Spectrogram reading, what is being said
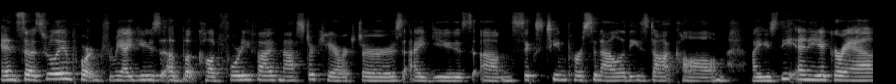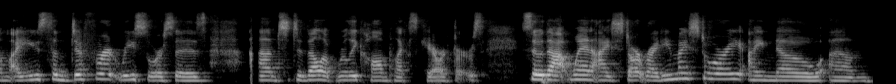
And so it's really important for me. I use a book called 45 Master Characters. I use um, 16personalities.com. I use the Enneagram. I use some different resources um, to develop really complex characters so that when I start writing my story, I know. Um,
